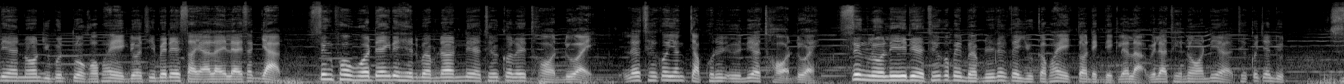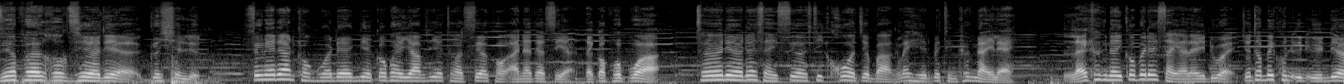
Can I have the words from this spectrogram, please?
เนี่ยนอนอยู่บนตัวของพระเอกโดยที่ไม่ได้ใส่อะไรเลยสักอย่าง ซึ่งพอหัวแดงได้เห็นแบบนั้นเนี่ยเธอก็เลยถอดด้วย และเธอก็ยังจับคนอื่นๆเนี่ยถอดด้วย ซึ่งโลลีเนี่ยเธอก็เป็นแบบนี้ตั้งแต่อยู่กับพระเอกตอนเด็ก ๆ แล้วล่ะ เวลาเธอนอนเนี่ยเธอก็จะหลุดเสื้อผ้าของเธอเนี่ยก็จะหลุด ซึ่งในด้านของหัวแดงเนี่ยก็พยายามที่จะถอดเสื้อของอานาตาเซีย แต่ก็พบว่าเธอเนี่ยได้ใส่เสื้อที่โคตรจะบางและเห็นไปถึงข้างในเลยและข้างในก็ไม่ได้ใส่อะไรด้วย จนทำให้คนอื่นๆเนี่ย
